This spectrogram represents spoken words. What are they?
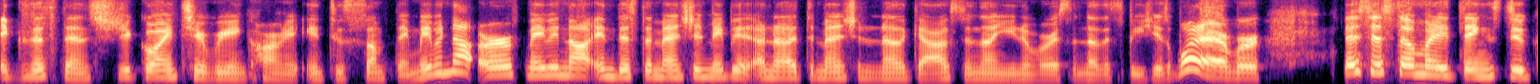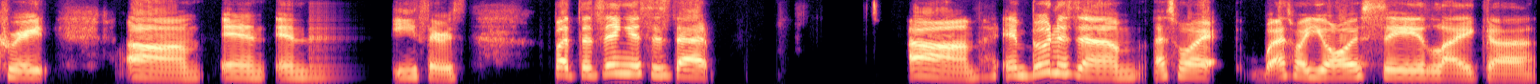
existence, you're going to reincarnate into something. Maybe not Earth, maybe not in this dimension, maybe another dimension, another galaxy, another universe, another species, whatever. There's just so many things to create um, in in the ethers. But the thing is, is that um, in Buddhism, that's why that's why you always see like uh,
